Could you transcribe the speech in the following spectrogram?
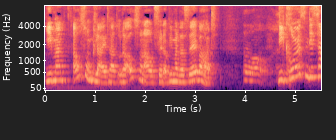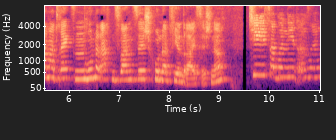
jemand auch so ein Kleid hat oder auch so ein Outfit, ob jemand dasselbe hat. Oh. Die Größen, die Summer trägt, sind 128, 134, ne? Tschüss, abonniert unseren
